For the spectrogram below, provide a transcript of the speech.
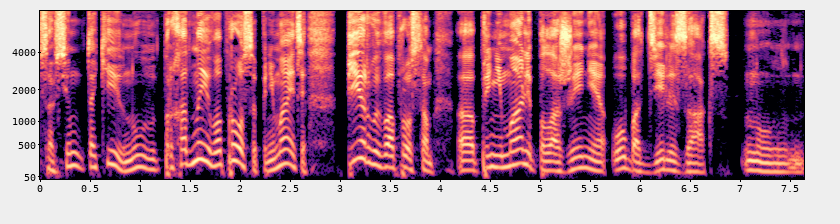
совсем такие, ну, проходные вопросы, понимаете? Первый вопрос там, э, принимали положение об отделе ЗАГС. Ну,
